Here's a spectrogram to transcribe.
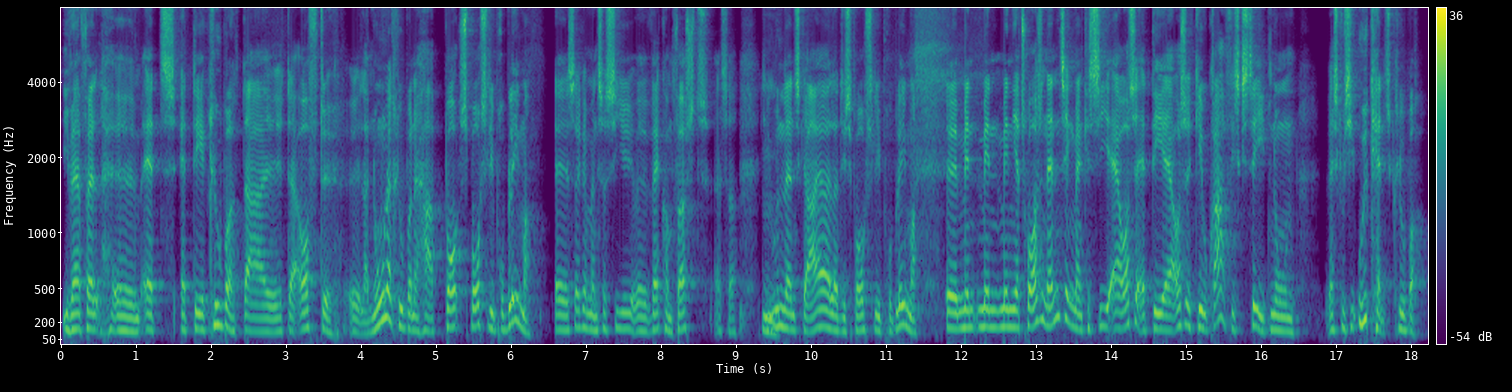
i hvert fald, øh, at, at det er klubber, der, øh, der ofte, eller nogle af klubberne har sportslige problemer. Øh, så kan man så sige, øh, hvad kom først? Altså de mm. udenlandske ejere eller de sportslige problemer. Øh, men, men, men jeg tror også en anden ting, man kan sige, er også, at det er også geografisk set nogle, hvad skal vi sige, udkantsklubber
